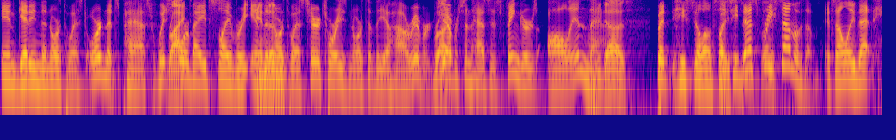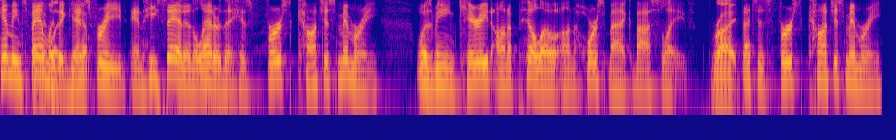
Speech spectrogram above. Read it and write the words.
in getting the Northwest Ordinance passed, which Right. forbade slavery in, In the, the- Northwest Territories north of the Ohio River. Right. Jefferson has his fingers all in that. he does. But he still owns slaves. he does free slaves. some of them. It's only that Hemings family, Family, that gets yep. freed. And he said in a letter that his first conscious memory was being carried on a pillow on horseback by a slave. Right. That's his first conscious memory.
